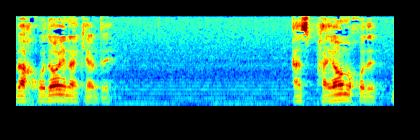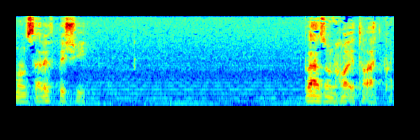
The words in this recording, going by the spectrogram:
و خدای نکرده از پیام خودت منصرف بشی. و از اونها اطاعت کنی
